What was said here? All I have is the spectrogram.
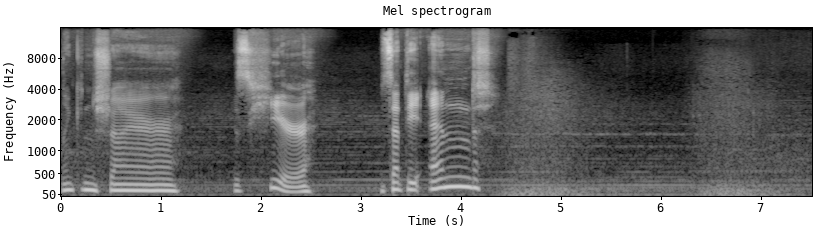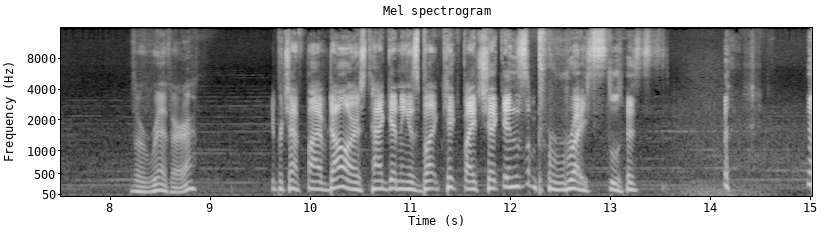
Lincolnshire is here. It's at the end a river. Super chat five dollars. Tag getting his butt kicked by chickens. Priceless.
